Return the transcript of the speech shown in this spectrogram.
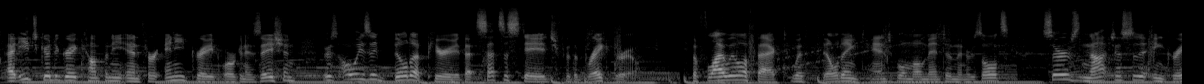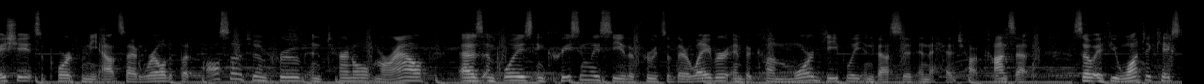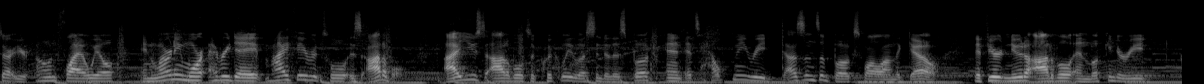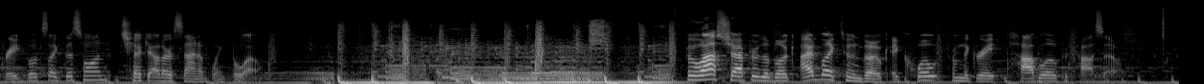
At each good to great company and for any great organization, there's always a build up period that sets a stage for the breakthrough. The flywheel effect, with building tangible momentum and results, serves not just to ingratiate support from the outside world, but also to improve internal morale as employees increasingly see the fruits of their labor and become more deeply invested in the hedgehog concept. So, if you want to kickstart your own flywheel and learning more every day, my favorite tool is Audible. I used Audible to quickly listen to this book, and it's helped me read dozens of books while on the go. If you're new to Audible and looking to read great books like this one, check out our sign up link below. For the last chapter of the book, I'd like to invoke a quote from the great Pablo Picasso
